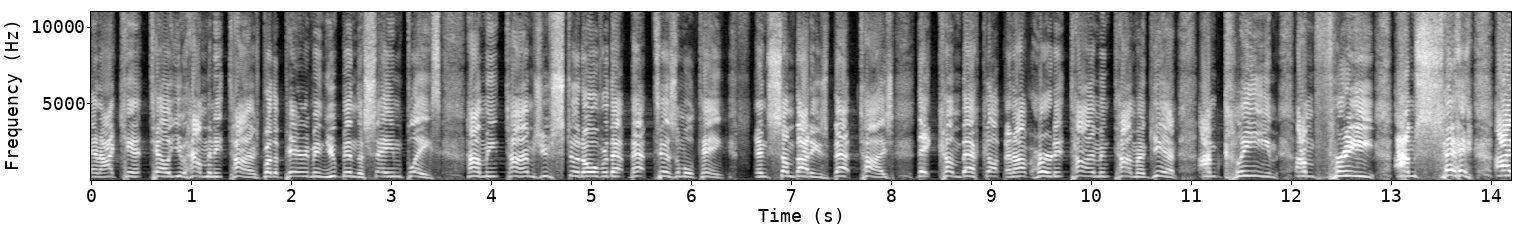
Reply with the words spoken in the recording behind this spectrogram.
And I can't tell you how many times, Brother Perryman, you've been the same place, how many times you've stood over that baptismal tank and somebody's baptized they come back up, and I've heard it time and time again. I'm clean, I'm free, I'm safe. I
